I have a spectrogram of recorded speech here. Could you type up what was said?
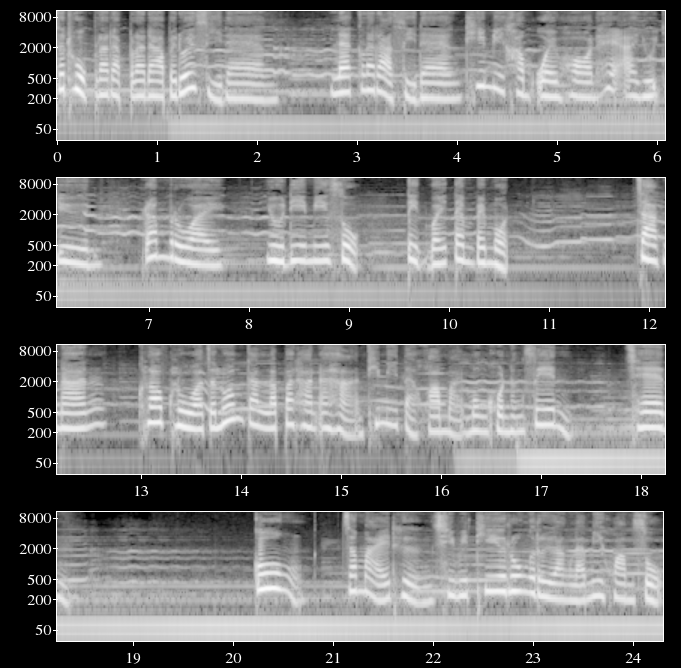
จะถูกประดับประดาไปด้วยสีแดง และกระดาษสีแดงที่มีคำอวยพรให้อายุยืน ร่ำรวย อยู่ดีมีสุข ติดไว้เต็มไปหมด จากนั้น ครอบครัวจะร่วมกันรับประทานอาหารที่มีแต่ความหมายมงคลทั้งสิ้น เช่น กุ้ง จะหมายถึงชีวิตที่รุ่งเรืองและมีความสุข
